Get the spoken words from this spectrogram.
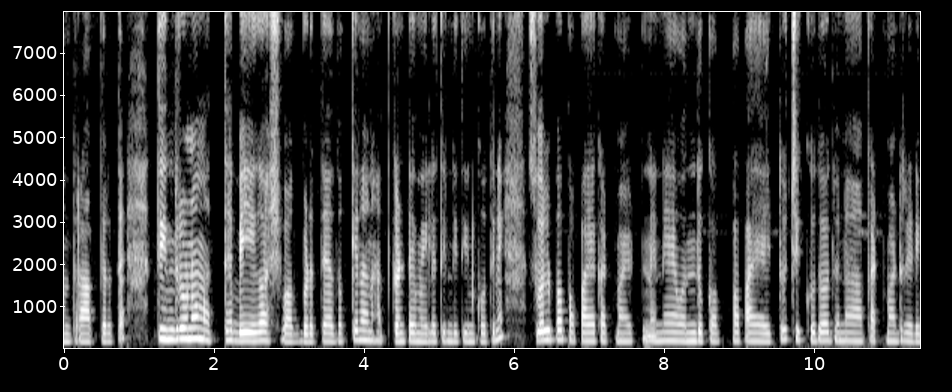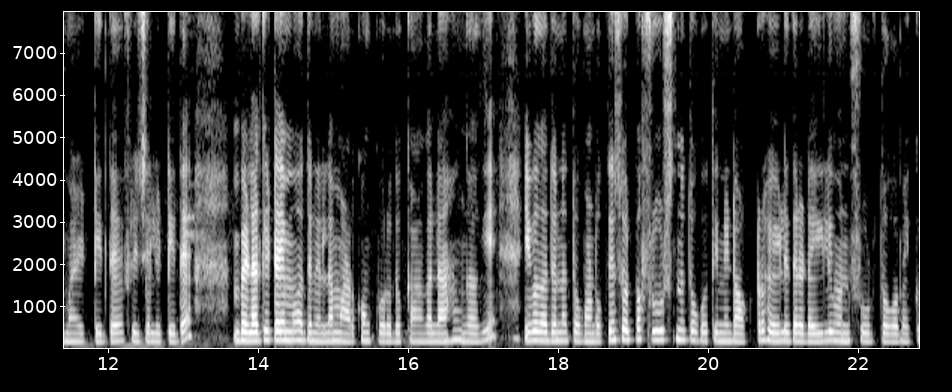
ಒಂಥರ ಆಗ್ತಿರುತ್ತೆ. ತಿಂದ್ರೂ ಮತ್ತೆ ಬೇಗ ಹಶ್ವಾಗಿಬಿಡುತ್ತೆ. ಅದಕ್ಕೆ ನಾನು ಹತ್ತು ಗಂಟೆ ಮೇಲೆ ತಿಂಡಿ ತಿನ್ಕೋತೀನಿ. ಸ್ವಲ್ಪ ಪಪಾಯ ಕಟ್ ಮಾಡಿ ನೆನ್ನೆ ಒಂದು ಕಪ್ ಪಪಾಯ ಇತ್ತು. ಚಿಕ್ಕದು ಅದನ್ನು ಕಟ್ ಮಾಡಿ ರೆಡಿ ಮಾಡಿ ಇಟ್ಟಿದ್ದೆ. ಫ್ರಿಜ್ಜಲ್ಲಿ ಇಟ್ಟಿದ್ದೆ. ಬೆಳಗ್ಗೆ ಟೈಮು ಅದನ್ನೆಲ್ಲ ಮಾಡ್ಕೊಂಡು ಕೂರೋದಕ್ಕಾಗಲ್ಲ, ಹಾಗಾಗಿ ಇವಾಗ ಅದನ್ನು ತೊಗೊಂಡು ಹೋಗ್ತೀನಿ ಸ್ವಲ್ಪ ಫ್ರೂಟ್ಸ್ನು ತೊಗೋತೀನಿ. ಡಾಕ್ಟ್ರು ಹೇಳಿದ್ದಾರೆ ಡೈಲಿ ಒಂದು ಫ್ರೂಟ್ ತೊಗೋಬೇಕು,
